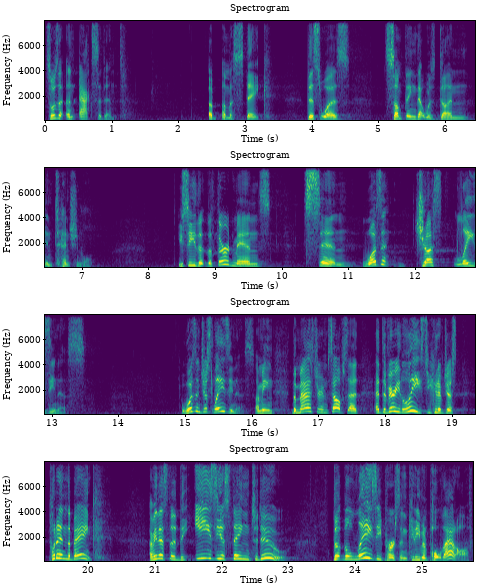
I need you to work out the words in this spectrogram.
So it wasn't an accident, a, a mistake. This was something that was done intentional. You see, that the third man's sin wasn't just laziness. It wasn't just laziness. I mean, the master himself said, at the very least, you could have just put it in the bank. I mean, that's the, the easiest thing to do. The, the lazy person can even pull that off.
